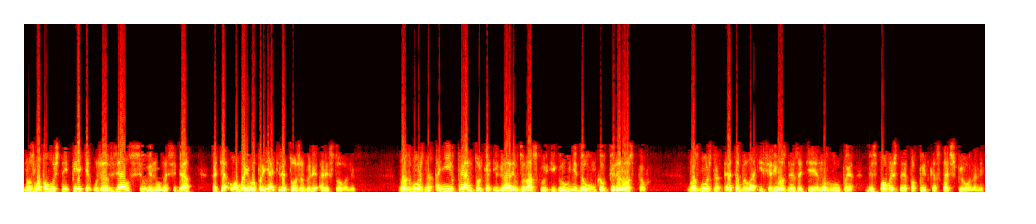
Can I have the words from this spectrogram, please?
Но злополучный Петя уже взял всю вину на себя, хотя оба его приятеля тоже были арестованы. Возможно, они и впрямь только играли в дурацкую игру недоумков-переростков. Возможно, это была и серьезная затея, но глупая, беспомощная попытка стать шпионами.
